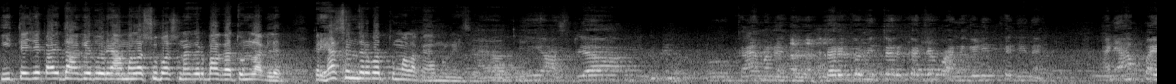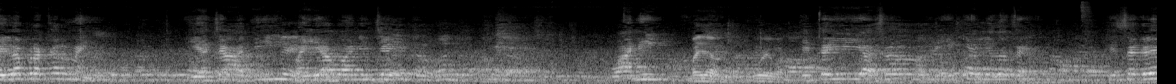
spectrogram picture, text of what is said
की त्याचे काय धागेदोरे आम्हाला सुभाषनगर भागातून लागल्यात. तर ह्या संदर्भात तुम्हाला काय म्हणायचं असल्या काय म्हणायचं? तर्क वितर्काच्या भानगडीत कधी नाही. आणि हा पहिला प्रकार नाही. याच्या आधी भैयावाणीच्या इथं वाणी. तिथंही असं हे केलेलंच आहे. हे सगळे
